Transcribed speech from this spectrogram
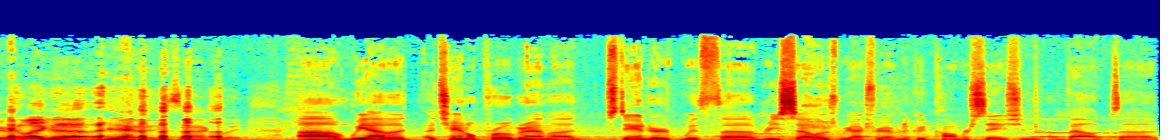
that too. You like that? Yeah, exactly. Uh, we have a, a channel program, a standard with uh, resellers. We're actually having a good conversation about uh,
